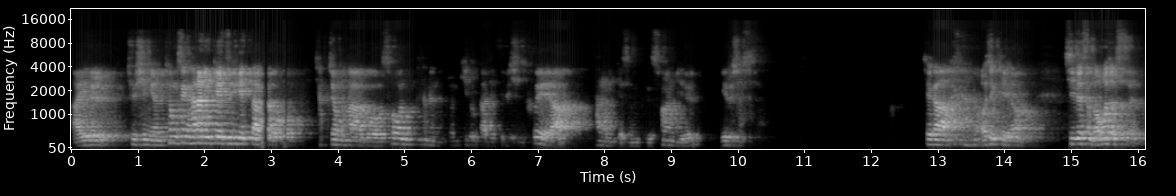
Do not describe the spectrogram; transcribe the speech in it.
아이를 주시면 평생 하나님께 드리겠다고 작정하고 소원하는 그런 기도까지 들으신 후에야 하나님께서는 그 선한 일을 이루셨어요. 제가 어저께요 집에서 넘어졌어요.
